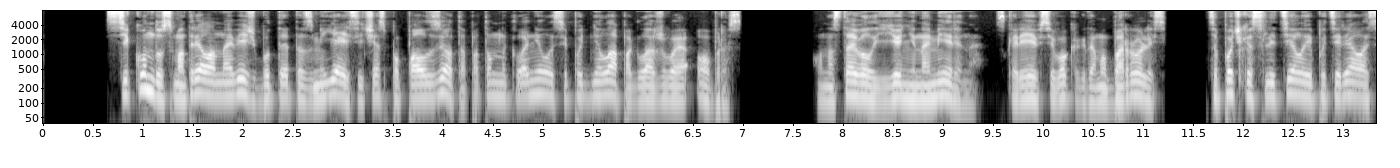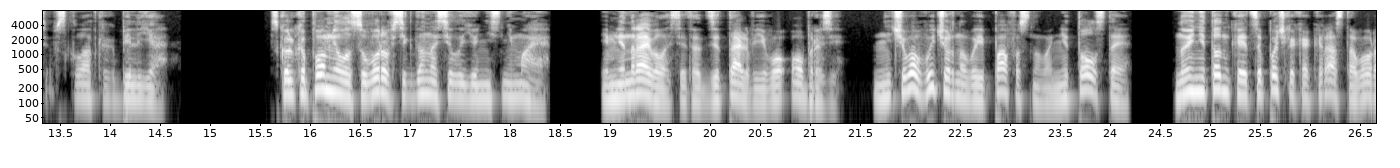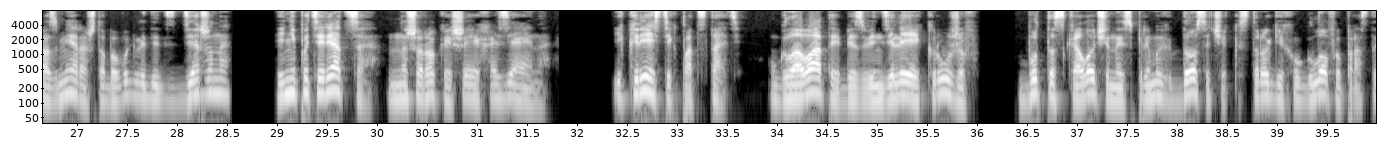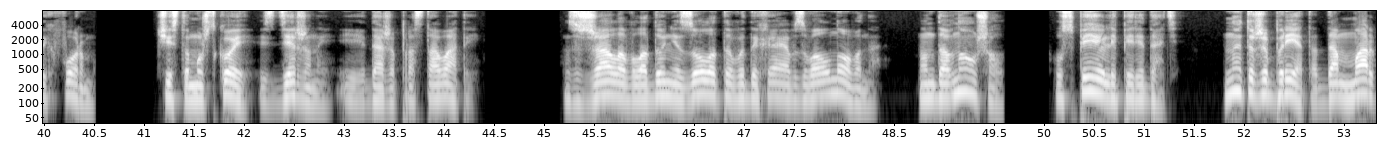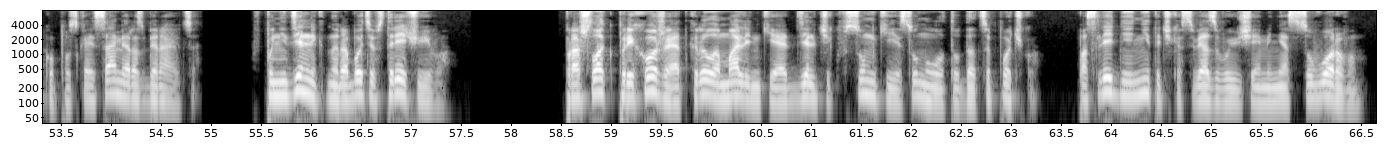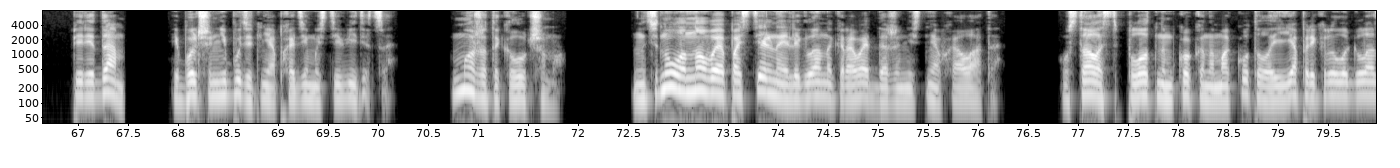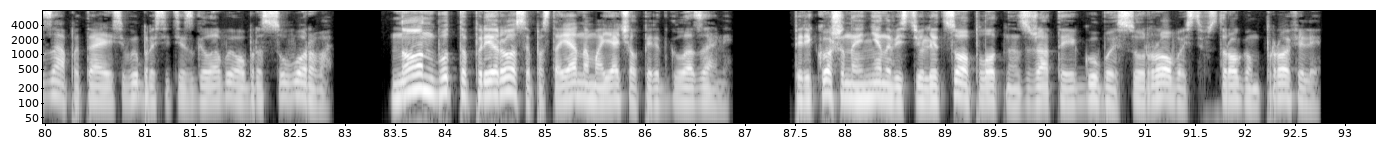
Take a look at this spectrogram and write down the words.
Секунду смотрела на вещь, будто это змея и сейчас поползет, а потом наклонилась и подняла, поглаживая образ. Он оставил ее ненамеренно. Скорее всего, когда мы боролись, цепочка слетела и потерялась в складках белья. Сколько помнила, Суворов всегда носил ее не снимая. И мне нравилась эта деталь в его образе. Ничего вычурного и пафосного, не толстая, но и не тонкая цепочка как раз того размера, чтобы выглядеть сдержанно и не потеряться на широкой шее хозяина. И крестик подстать, угловатый, без венделей и кружев, будто сколоченный из прямых досочек, строгих углов и простых форм. Чисто мужской, сдержанный и даже простоватый. Сжала в ладони золото, выдыхая взволнованно. Он давно ушел? Успею ли передать? Ну это же бред, отдам Марку, пускай сами разбираются. В понедельник на работе встречу его. Прошла к прихожей, открыла маленький отдельчик в сумке и сунула туда цепочку. Последняя ниточка, связывающая меня с Суворовым. Передам, и больше не будет необходимости видеться. Может и к лучшему. Натянула новое постельное и легла на кровать, даже не сняв халата. Усталость плотным коконом окутала, и я прикрыла глаза, пытаясь выбросить из головы образ Суворова. Но он будто прирос и постоянно маячил перед глазами. Перекошенное ненавистью лицо, плотно сжатые губы, суровость в строгом профиле.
